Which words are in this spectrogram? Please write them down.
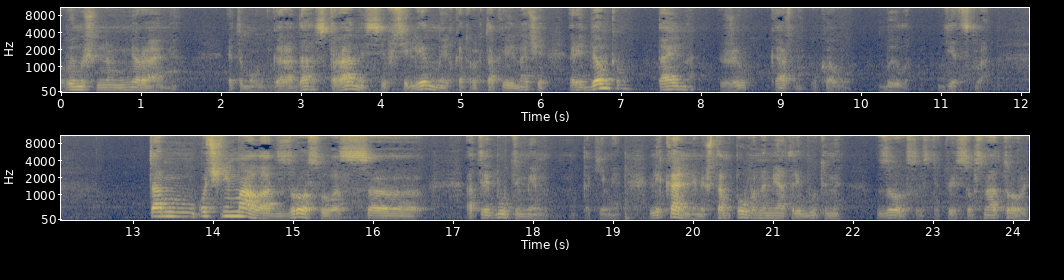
вымышленными мирами, это могут города, страны, вселенные, в которых так или иначе ребенком тайно жил каждый, у кого было детство. Там очень мало от взрослого с э, атрибутами, такими лекальными, штампованными атрибутами взрослости, то есть, собственно, от роли.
